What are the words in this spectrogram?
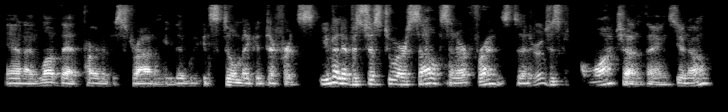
And I love that part of astronomy that we can still make a difference, even if it's just to ourselves and our friends to True. just watch on things, you know?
